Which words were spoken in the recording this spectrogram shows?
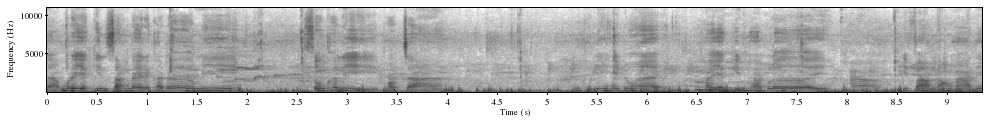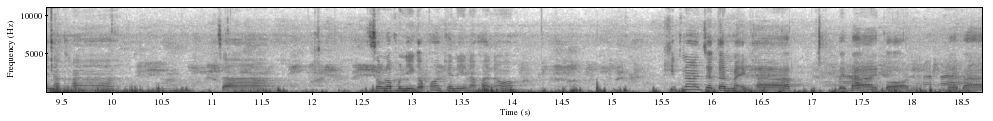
จ้าผู้ใดอยากกินสั่งได้เลยค่ะเด้อมีทรงคลีพรอจ้ามีคลีให้ด้วยใครอยากกินทักเลย ที่ฟาร์มน้องฮาร์ดนี่นะคะ จ้าสำหรับวันนี้กับพ่อแค่นี้นะคะเนาะคลิปหน้าเจอกันใหม่ครับ บ๊ายบายก่อน บ๊ายบา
